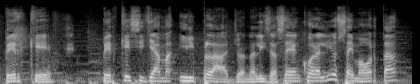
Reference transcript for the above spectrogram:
Perché? Perché si chiama il plagio, Annalisa? Sei ancora lì o sei morta?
